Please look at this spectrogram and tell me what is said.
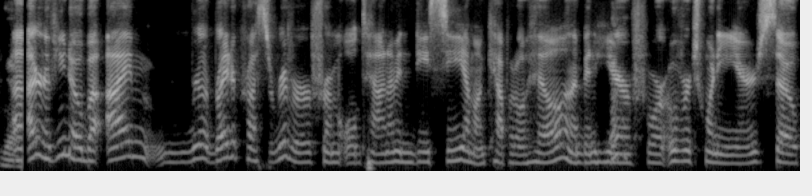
Yeah. Uh, I don't know if you know, but I'm re- right across the river from Old Town. I'm in DC. I'm on Capitol Hill, and I've been here oh. for over 20 years. So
